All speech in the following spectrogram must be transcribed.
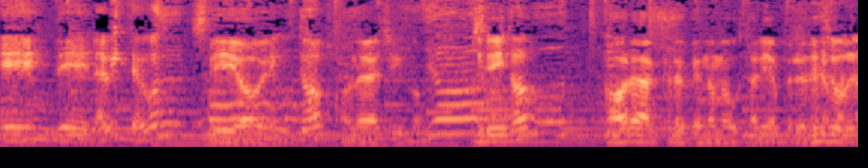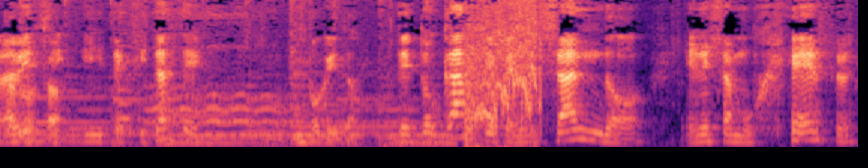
Este, ¿La viste, Ghost? Sí, obvio. ¿Te gustó? Cuando era chico. ¿Te Sí. gustó? Ahora creo que no me gustaría, pero en cuando momento la me gustó. y te excitaste, Un poquito. te tocaste pensando en esa mujer,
